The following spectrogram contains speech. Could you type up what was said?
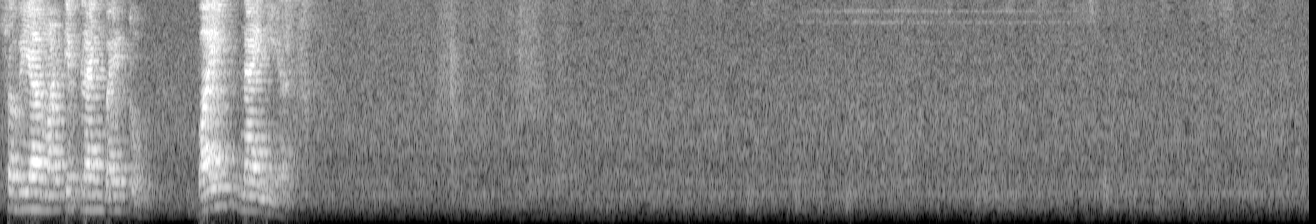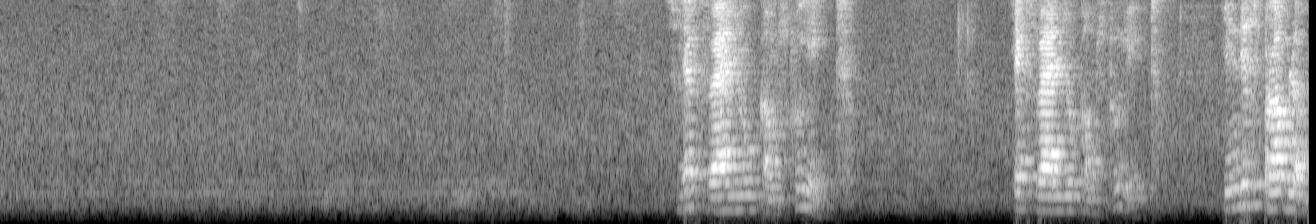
So we are multiplying by 2 by 9 years. So x value comes to 8. x value comes to 8. In this problem,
